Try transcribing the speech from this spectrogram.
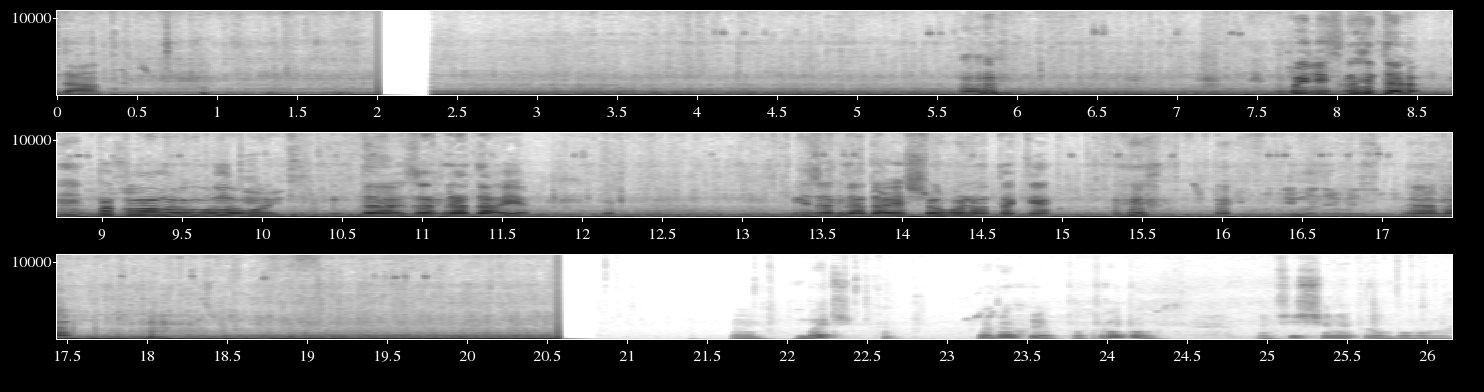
да. Вилізла, да, поклала голову, да, заглядає. І заглядає, що воно таке. Куди мене везуть? Ага. Бач, водохліб попробував, а ці ще не пробувала.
